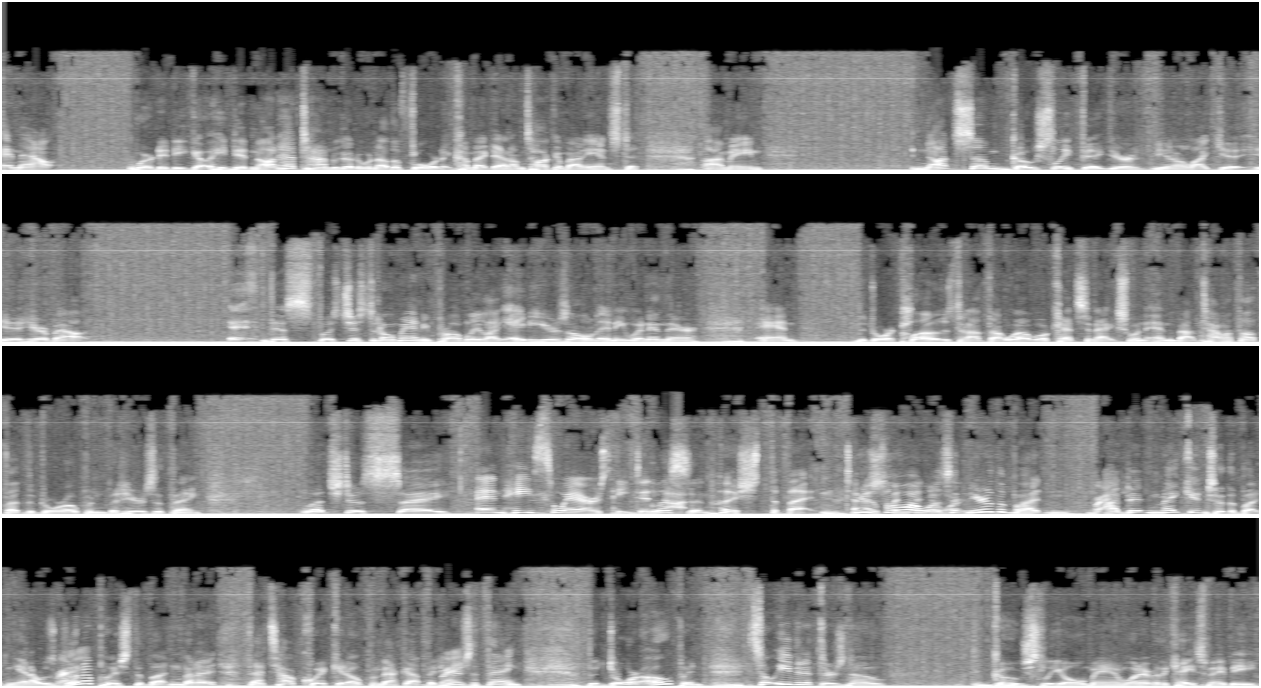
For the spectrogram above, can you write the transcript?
And now, where did he go? He did not have time to go to another floor to come back down. I'm talking about instant. I mean, not some ghostly figure, you know, like you, you hear about. It, this was just an old man. He probably like 80 years old, and he went in there, and the door closed. And I thought, well, we'll catch the next one. And about the time I thought that, the door opened. But here's the thing. Let's just say And he swears he did Listen. not push the button to you saw I door. wasn't near the button. Right. I didn't make it to the button yet. I was Right. going to push the button, but I, that's how quick it opened back up. But here's the thing the door opened. So even if there's no ghostly old man, whatever the case may be,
